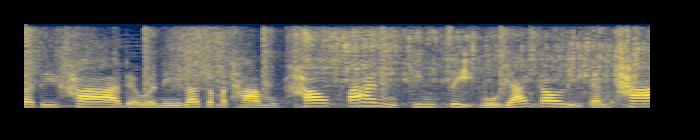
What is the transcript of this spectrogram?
วัสดีค่ะ เดี๋ยววันนี้เราจะมาทำข้าวปั้นกิมจิหมูย่างเกาหลีกันค่ะ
